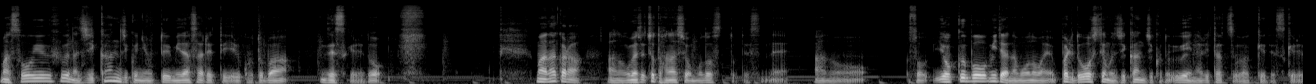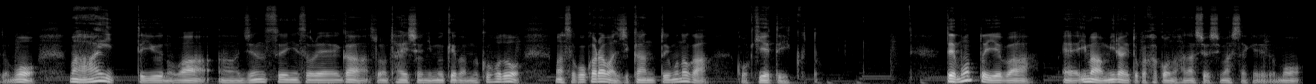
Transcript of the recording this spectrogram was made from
まあ、そういうふうな時間軸によって生み出されている言葉ですけれどまあだからあのごめんなさいちょっと話を戻すとですねあのそう欲望みたいなものはやっぱりどうしても時間軸の上に成り立つわけですけれどもまあ愛っていうのは、うん、純粋にそれがその対象に向けば向くほど、まあ、そこからは時間というものがこう消えていくと。でもっと言えば、えー、今は未来とか過去の話をしましたけれども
